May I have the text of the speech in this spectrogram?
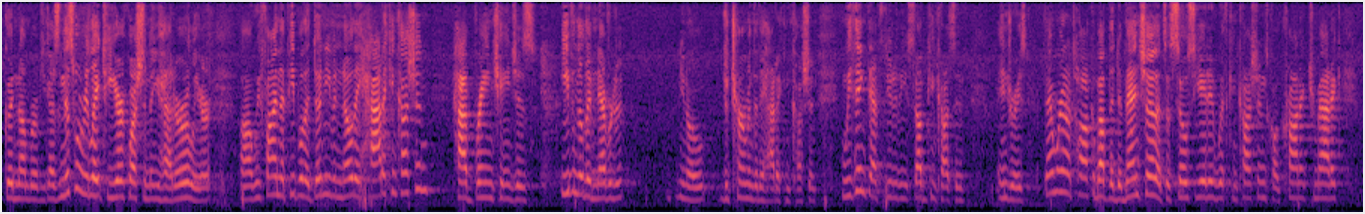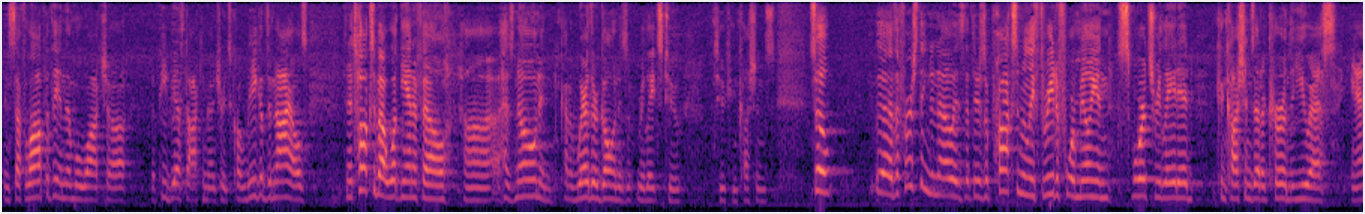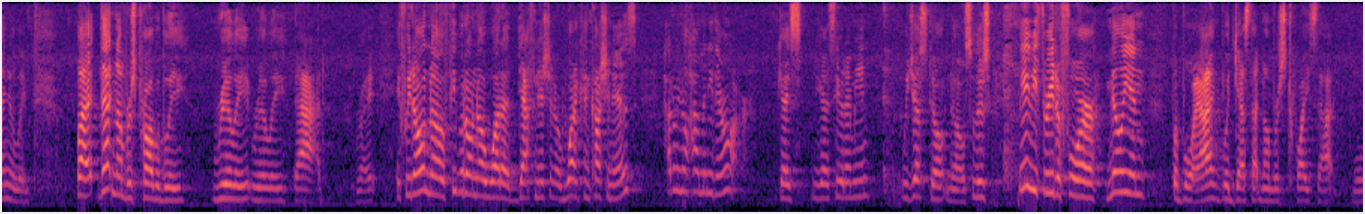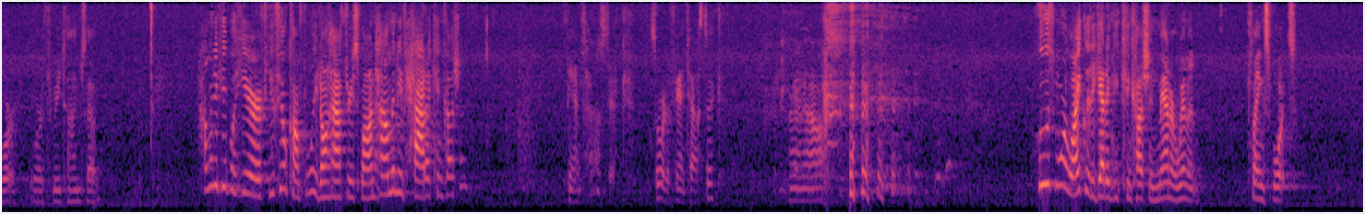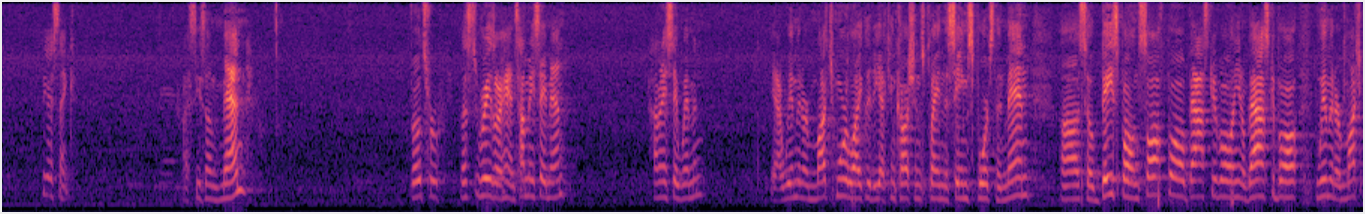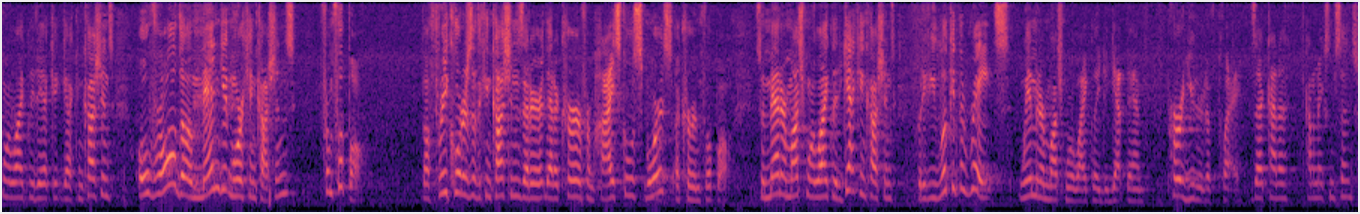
Good number of you guys. And this will relate to your question that you had earlier. Uh, we find that people that didn't even know they had a concussion have brain changes, even though they've never, you know, determined that they had a concussion. And we think that's due to these subconcussive injuries. Then we're going to talk about the dementia that's associated with concussions called chronic traumatic encephalopathy, and then we'll watch uh, a PBS documentary. It's called League of Denials, and it talks about what the NFL uh, has known and kind of where they're going as it relates to, to concussions. So uh, the first thing to know is that there's approximately three to four million sports-related concussions that occur in the U.S. annually. But that number is probably really, really bad, right? If we don't know, if people don't know what a definition or what a concussion is, how do we know how many there are? You guys, you guys see what I mean? We just don't know. So there's maybe three to four million, but boy, I would guess that number's twice that or, or three times that. How many people here, if you feel comfortable, you don't have to respond, how many have had a concussion? Fantastic. Sort of fantastic. I know. Who's more likely to get a concussion, men or women, playing sports? What do you guys think? I see some men. Votes for, let's raise our hands. How many say men? How many say women? Yeah, women are much more likely to get concussions playing the same sports than men. Uh, so baseball and softball, basketball, you know, basketball, women are much more likely to get, get concussions. Overall, though, men get more concussions from football. About three quarters of the concussions that, are, that occur from high school sports occur in football. So men are much more likely to get concussions, but if you look at the rates, women are much more likely to get them per unit of play. Does that kind of kind of make some sense?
